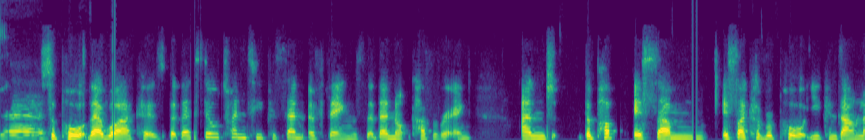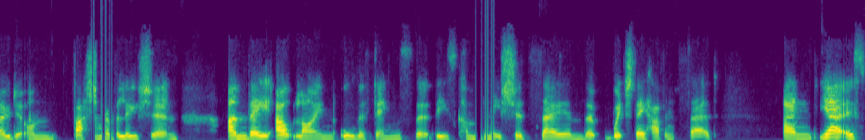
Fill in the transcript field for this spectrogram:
yeah. support their workers, but there's still 20% of things that they're not covering. And the pub it's um it's like a report. You can download it on Fashion Revolution and they outline all the things that these companies should say and that which they haven't said. And yeah, it's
